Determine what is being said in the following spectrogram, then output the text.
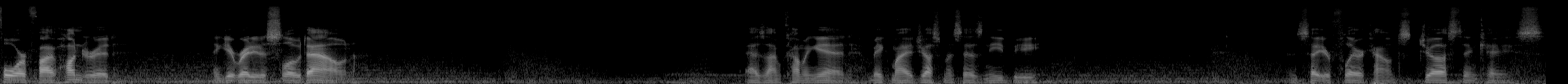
4 or 500 and get ready to slow down as I'm coming in. Make my adjustments as need be. And set your flare counts just in case.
